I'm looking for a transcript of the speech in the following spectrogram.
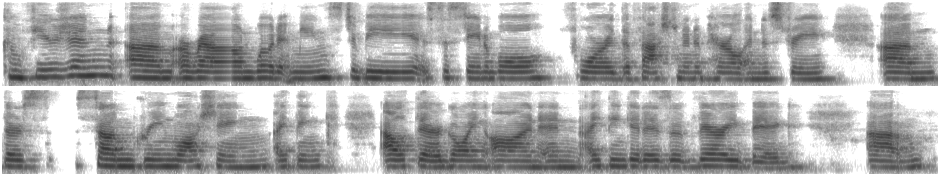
confusion um, around what it means to be sustainable for the fashion and apparel industry. Um, there's some greenwashing, I think, out there going on, and I think it is a very big. Um,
